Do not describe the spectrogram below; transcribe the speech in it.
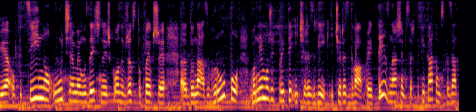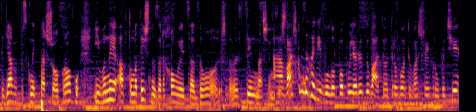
є офіційно учнями музичної школи, вже вступивши е, до нас в групу, вони можуть прийти і через рік, і через два прийти з нашим сертифікатом, сказати Я випускник першого кроку, і вони автоматично зараховуються до стін нашої А важко школи. взагалі було популяризувати от роботу вашої групи? Чи,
